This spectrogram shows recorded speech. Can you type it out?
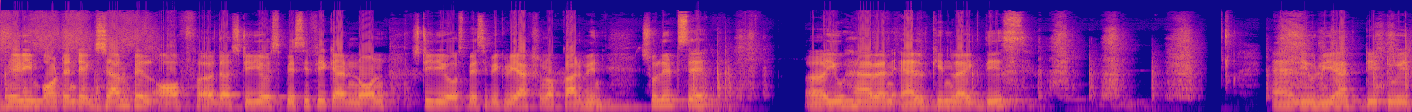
very important example of uh, the stereospecific and non-stereospecific reaction of carbene. So let's say uh, you have an alkene like this and you react it with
